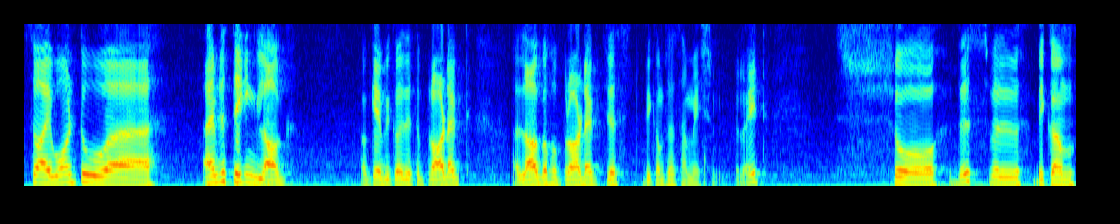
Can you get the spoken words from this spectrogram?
So, I want to uh, I am just taking log okay, because it is a product a log of a product just becomes a summation right. So, this will become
